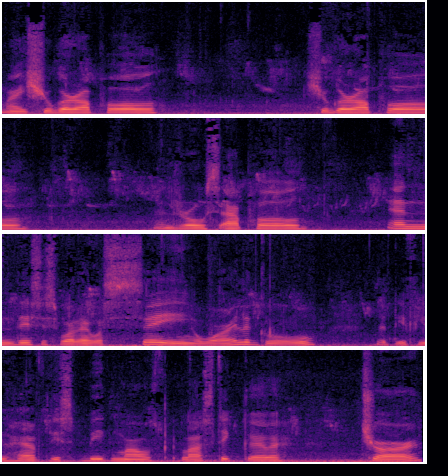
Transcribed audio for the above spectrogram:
my sugar apple, sugar apple, and rose apple, and this is what I was saying a while ago that if you have this big mouth plastic uh, jar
